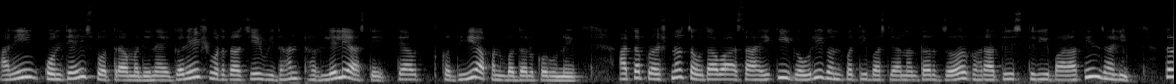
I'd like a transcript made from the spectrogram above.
आणि कोणत्याही स्तोत्रामध्ये नाही. गणेश व्रताचे विधान ठरलेले असते त्यात कधीही आपण बदल करू नये. आता प्रश्न चौदावा असा आहे की गौरी गणपती बसल्यानंतर जर घरातील स्त्री बाळातीन झाली तर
